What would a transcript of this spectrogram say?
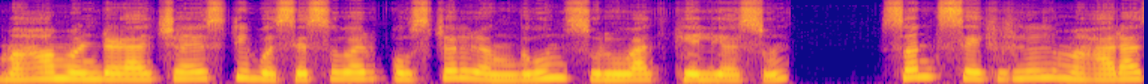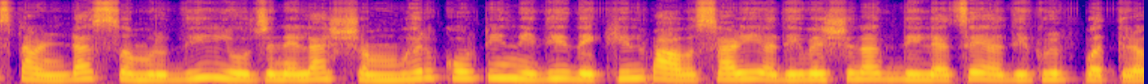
महामंडळाच्या एस टी बसेसवर पोस्टर रंगवून सुरुवात केली असून संत सेखलूल महाराज तांडा समृद्धी योजनेला शंभर कोटी निधी देखील पावसाळी अधिवेशनात दिल्याचे अधिकृत पत्र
